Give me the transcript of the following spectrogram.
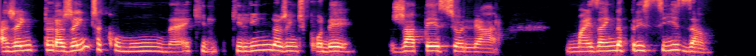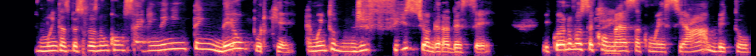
a gente, para a gente é comum, né? Que, que lindo a gente poder já ter esse olhar mas ainda precisa. Muitas pessoas não conseguem nem entender o porquê. É muito difícil agradecer. E quando você Sim. começa com esse hábito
